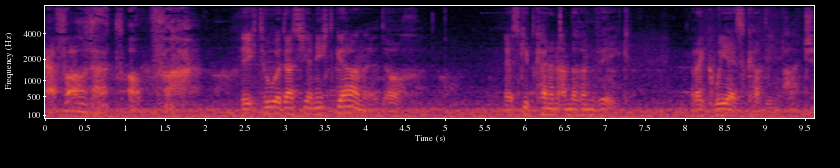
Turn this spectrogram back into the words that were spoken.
erfordert Opfer. Ich tue das hier nicht gerne, doch es gibt keinen anderen Weg. Requiescat in pace.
